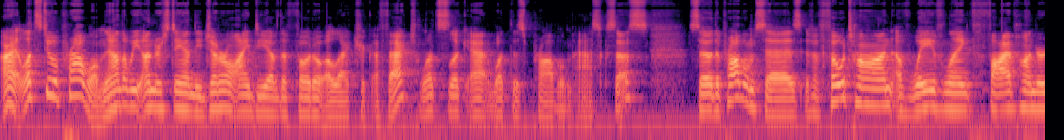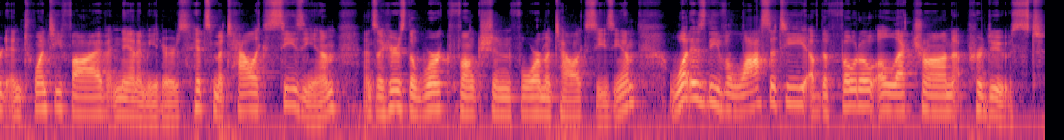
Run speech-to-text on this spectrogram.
All right, let's do a problem. Now that we understand the general idea of the photoelectric effect, let's look at what this problem asks us. So the problem says if a photon of wavelength 525 nanometers hits metallic cesium, and so here's the work function for metallic cesium, what is the velocity of the photoelectron produced?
